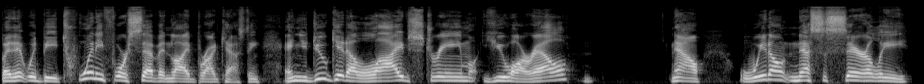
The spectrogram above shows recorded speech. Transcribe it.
but it would be 24 7 live broadcasting. And you do get a live stream URL. Now, we don't necessarily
